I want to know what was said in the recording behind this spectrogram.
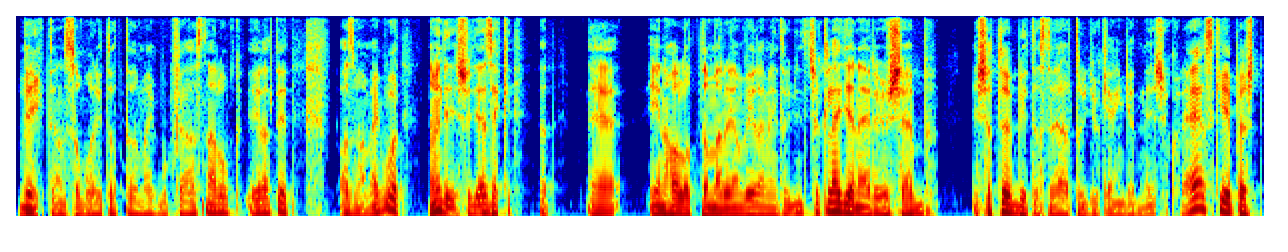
végtelen szomorította a MacBook felhasználók életét, az már megvolt. Na mindegy, és hogy ezek, tehát e, én hallottam már olyan véleményt, hogy csak legyen erősebb, és a többit azt el tudjuk engedni. És akkor ehhez képest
